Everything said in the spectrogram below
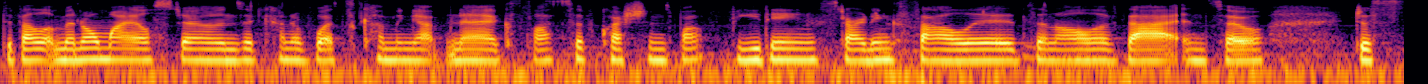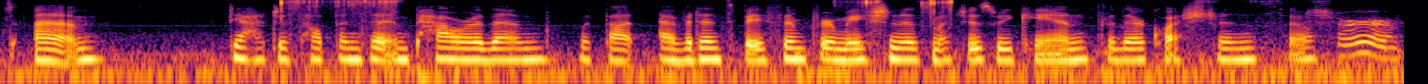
developmental milestones and kind of what's coming up next. Lots of questions about feeding, starting solids, and all of that. And so, just um, yeah, just helping to empower them with that evidence-based information as much as we can for their questions. So sure.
